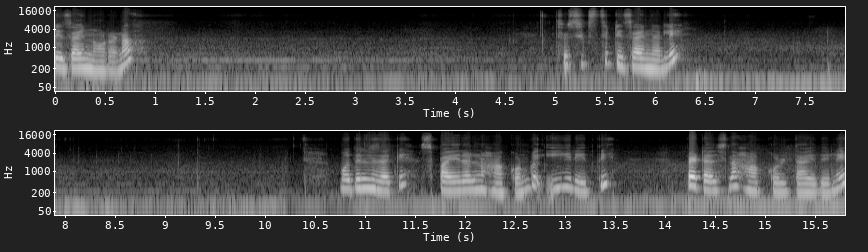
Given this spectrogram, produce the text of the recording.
ಡಿಸೈನ್ ನೋಡೋಣ. ಸೊ ಸಿಕ್ಸ್ತ್ ಡಿಸೈನಲ್ಲಿ ಮೊದಲನೇದಾಗಿ ಸ್ಪೈರಲ್ನ ಹಾಕ್ಕೊಂಡು ಈ ರೀತಿ ಪೆಟಲ್ಸ್ನ ಹಾಕ್ಕೊಳ್ತಾ ಇದ್ದೀನಿ.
